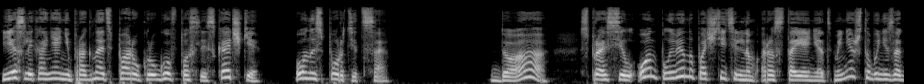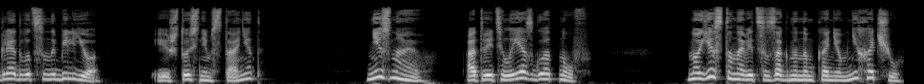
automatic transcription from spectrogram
если коня не прогнать пару кругов после скачки, он испортится. «Да?» — спросил он, плывя на почтительном расстоянии от меня, чтобы не заглядываться на белье. «И что с ним станет?» «Не знаю», — ответила я, сглотнув. «Но я становиться загнанным конем не хочу.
